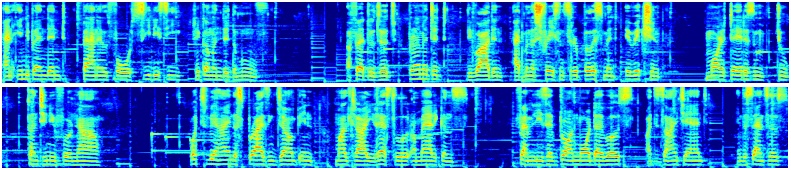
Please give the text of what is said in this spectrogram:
an independent panel for CDC recommended the move. A federal judge permitted the Biden administration's replacement eviction moratorium to continue for now. What's behind the surprising jump in multi-racial Americans? Families have drawn more diverse. A design change in the census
